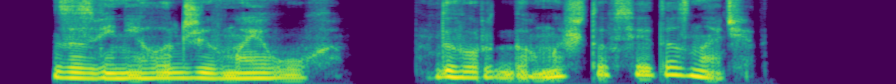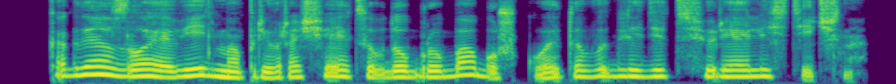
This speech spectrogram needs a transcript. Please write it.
— зазвенела Джи в моё ухо. Дурдом, и что все это значит? Когда злая ведьма превращается в добрую бабушку, это выглядит сюрреалистично.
